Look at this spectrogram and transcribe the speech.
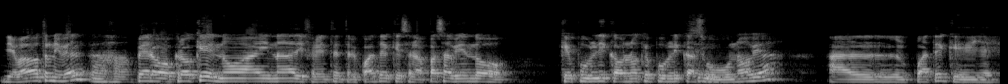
llevado a otro nivel, Ajá. pero creo que no hay nada diferente entre el cuate que se la pasa viendo qué publica o no qué publica Sí. su novia al cuate que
